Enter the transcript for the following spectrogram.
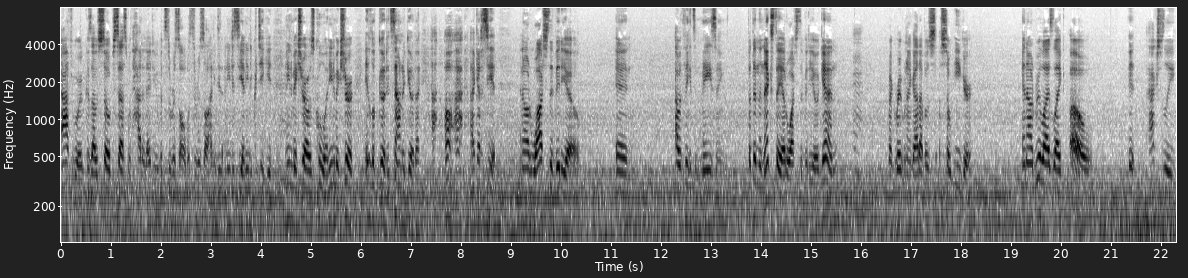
afterward because I was so obsessed with how did I do? What's the result? What's the result? I need to, I need to see. I need to critique it. I need to make sure I was cool. I need to make sure it looked good. It sounded good. I, I oh, I, I got to see it. And I would watch the video, and I would think it's amazing. But then the next day, I'd watch the video again. Mm. Like right when I got up, I was, so eager, and I would realize like, oh, it actually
